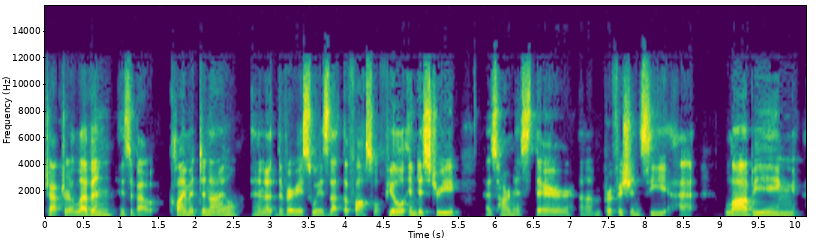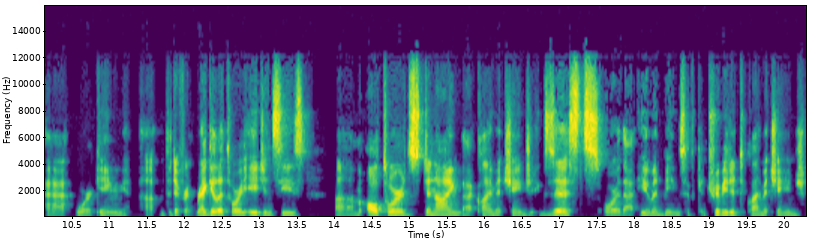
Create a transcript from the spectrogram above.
Chapter 11 is about climate denial and the various ways that the fossil fuel industry has harnessed their um, proficiency at lobbying, at working uh, the different regulatory agencies, um, all towards denying that climate change exists or that human beings have contributed to climate change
